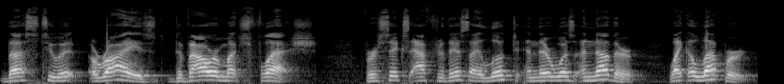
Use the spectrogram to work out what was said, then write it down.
thus to it, Arise, devour much flesh. Verse 6 After this I looked, and there was another, like a leopard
